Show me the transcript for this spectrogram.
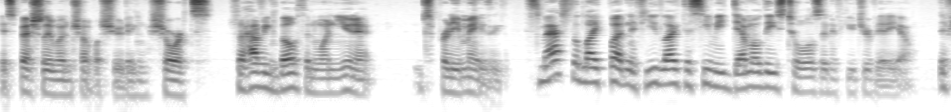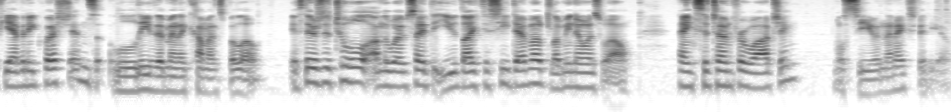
especially when troubleshooting shorts. So having both in one unit, it's pretty amazing. Smash the like button if you'd like to see me demo these tools in a future video. If you have any questions, leave them in the comments below. If there's a tool on the website that you'd like to see demoed, let me know as well. Thanks a ton for watching. We'll see you in the next video.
